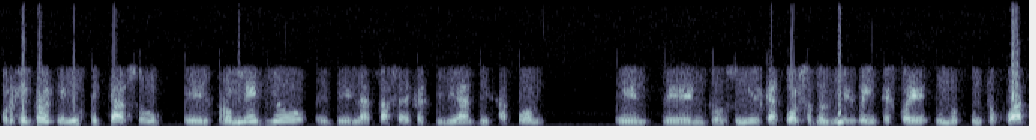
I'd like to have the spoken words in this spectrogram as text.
Por ejemplo, en este caso, el promedio eh, de la tasa de fertilidad de Japón entre el 2014 a 2020 fue 1.4.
